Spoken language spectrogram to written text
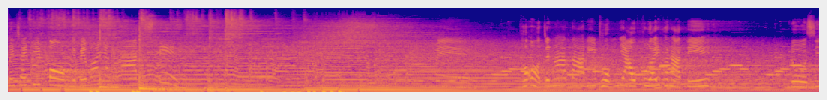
ไม่ใช่พี่ปองอย่าไปว่าอย่างนั้น เขาออกจะหน้าตาดีผมยาวเฟื้อยขนาดนี้ ดูสิ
